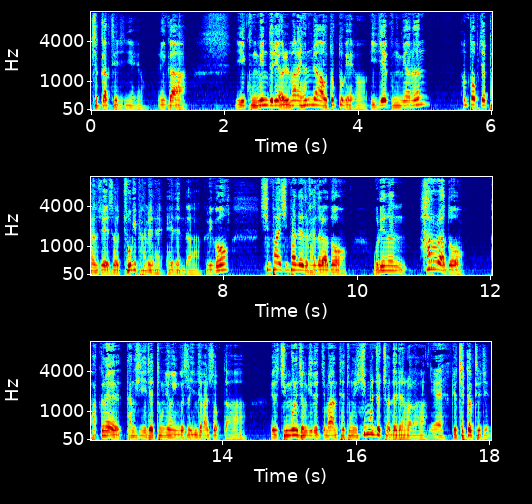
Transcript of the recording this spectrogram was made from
즉각 퇴진이에요. 그러니까, 이 국민들이 얼마나 현명하고 똑똑해요. 이제 국면은 헌법재판소에서 조기 파면 해야 된다. 그리고 심판 심판대로 가더라도 우리는 하루라도 박근혜 당신이 대통령인 것을 인정할 수 없다. 그래서 직무는 정지됐지만 대통령 신분조차 내려놔라. 예. 그 즉각 퇴진.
